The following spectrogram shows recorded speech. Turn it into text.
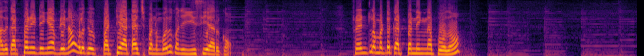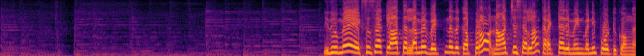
அது கட் பண்ணிட்டீங்க அப்படின்னா உங்களுக்கு பட்டி அட்டாச் பண்ணும்போது கொஞ்சம் ஈஸியாக இருக்கும். ஃப்ரண்ட்டில் மட்டும் கட் பண்ணிங்கன்னா போதும். இதுவுமே எக்ஸஸாக கிளாத் எல்லாமே வெட்டினதுக்கப்புறம் நாச்சஸ் எல்லாம் கரெக்டாக ரிமைண்ட் பண்ணி போட்டுக்கோங்க.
